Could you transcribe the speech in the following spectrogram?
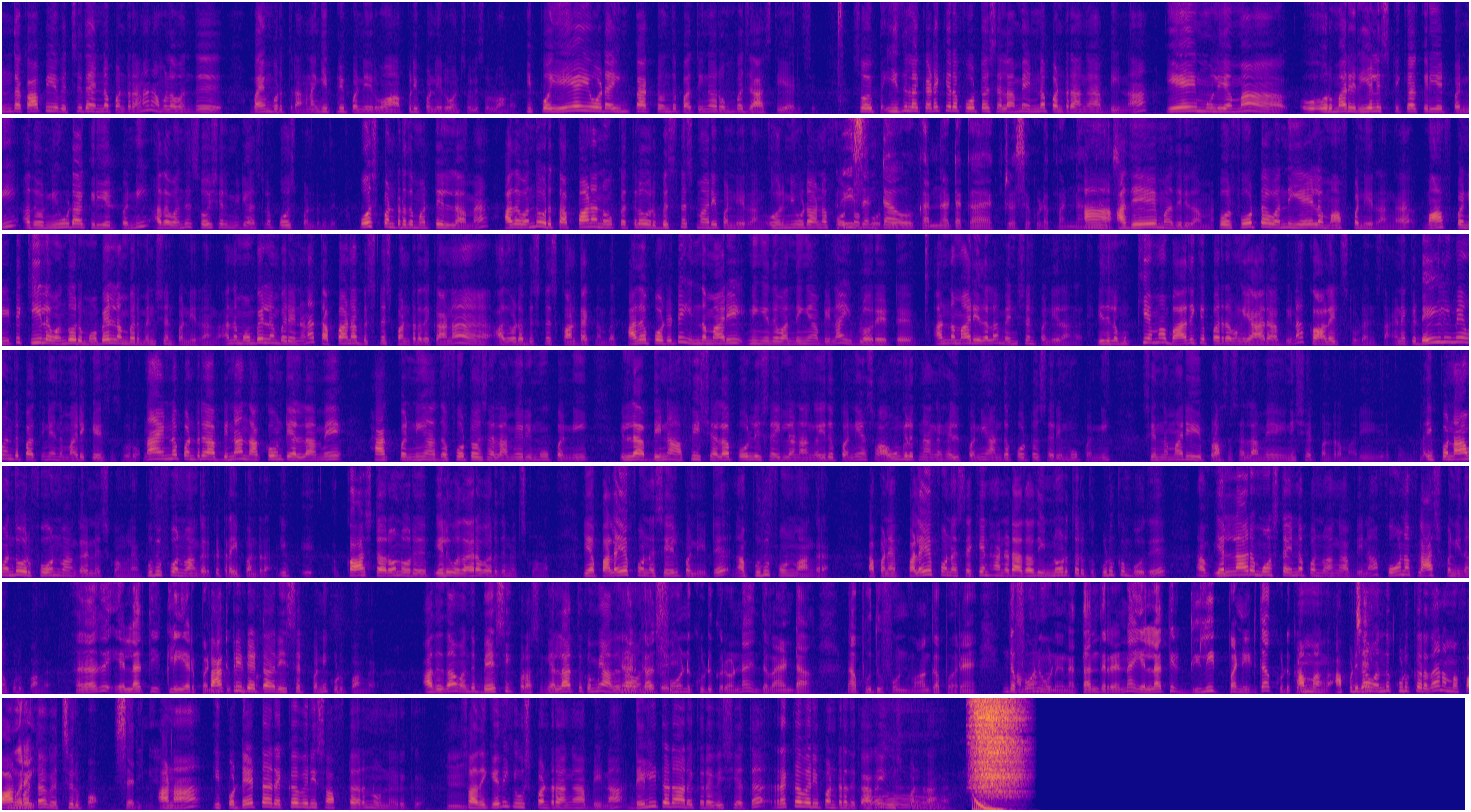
அந்த காப்பியை வச்சு தான் என்ன பண்ணுறாங்கன்னா நம்மளை வந்து பயமுறுத்துறாங்க. நாங்கள் இப்படி பண்ணிடுவோம் அப்படி பண்ணிடுவோம்னு சொல்லி சொல்லுவாங்க. இப்போ ஏஐயோட இம்பேக்ட் வந்து பார்த்திங்கன்னா ரொம்ப ஜாஸ்தி ஆயிடுச்சு ஸோ இப்போ இதில் கிடைக்கிற ஃபோட்டோஸ் எல்லாமே என்ன பண்ணுறாங்க அப்படின்னா ஏஐ மூலியமாக ஒரு மாதிரி ரியலிஸ்டிக்காக கிரியேட் பண்ணி அதை ஒரு நியூடாக கிரியேட் பண்ணி அதை வந்து சோஷியல் மீடியாஸில் போஸ்ட் பண்ணுறது போஸ்ட் பண்ணுறது மட்டும் இல்லாமல் அதை வந்து ஒரு தப்பான நோக்கத்தில் ஒரு பிஸ்னஸ் மாதிரி பண்ணிடுறாங்க. ஒரு நியூடான ஃபோட்டோ கர்நாடகா ஆக்ட்ரஸை கூட ஆ பண்ணாங்க அதே மாதிரி தான் இப்போ ஒரு ஃபோட்டோ வந்து ஏல மாஃப் பண்ணிடுறாங்க. மாஃப் பண்ணிட்டு கீழே வந்து ஒரு மொபைல் நம்பர் மென்ஷன் பண்ணிடுறாங்க. அந்த மொபைல் நம்பர் என்னன்னா தப்பான பிஸ்னஸ் பண்ணுறதுக்கான அதோட பிஸ்னஸ் காண்டாக்ட் நம்பர் அதை போட்டுட்டு இந்த மாதிரி நீங்கள் இது வந்தீங்க அப்படின்னா இவ்வளோ ரேட்டு அந்த மாதிரி இதெல்லாம் மென்ஷன் பண்ணிடுறாங்க. இதில் முக்கியமாக பாதிக்கப்படுறவங்க யார் அப்படின்னா காலேஜ் ஸ்டூடெண்ட்ஸ் தான். எனக்கு டெய்லியுமே வந்து பார்த்தீங்கன்னா இந்த மாதிரி கேசஸ் வரும். நான் என்ன பண்ணுறேன் அப்படின்னா அந்த அக்கௌண்ட் எல்லாமே ஹேக் பண்ணி அந்த ஃபோட்டோஸ் எல்லாமே ரிமூவ் பண்ணி இல்லை அப்படின்னா அஃபிஷியலாக போலீஸ் சைடில் நாங்கள் இது பண்ணி ஸோ அவங்களுக்கு நாங்கள் ஹெல்ப் பண்ணி அந்த ஃபோட்டோஸை ரிமூவ் பண்ணி ஸோ இந்த மாதிரி ப்ராசஸ் எல்லாமே இனிஷியேட் பண்ணுற மாதிரி இருக்குங்க. இப்போ நான் வந்து ஒரு ஃபோன் வாங்குறேன்னு வச்சுக்கோங்களேன். புது ஃபோன் வாங்குறதுக்கு ட்ரை பண்ணுறேன் இப் காஸ்ட் அரௌண்ட் ஒரு எழுபதாயிரம் வருதுன்னு வச்சுக்கோங்க. என் பழைய ஃபோனை சேல் பண்ணிவிட்டு நான் புது ஃபோன் வாங்குறேன். அப்போ நான் பழைய ஃபோனை செகண்ட் ஹேண்டடாக அதாவது இன்னொருத்தருக்கு கொடுக்கும்போது எல்லாரும் மோஸ்ட்டாக என்ன பண்ணுவாங்க அப்படின்னா ஃபோனை ஃப்ளாஷ் பண்ணி தான் கொடுப்பாங்க. அதாவது எல்லாத்தையும் கிளியர் ஃபேக்ட்ரி பண்ணிட்டு டேட்டா ரீசெட் பண்ணி கொடுப்பாங்க. அதுதான் வந்து பேசிக் ப்ராசஸ் எல்லாத்துக்குமே அதுதான் வந்து. ஃபோனு கொடுக்குறோன்னா இந்த வேண்டாம் நான் புது ஃபோன் வாங்க போகிறேன் இந்த ஃபோனு உனக்கு நான் தந்துடுறேன்னா எல்லாத்தையும் delete பண்ணிட்டு தான் கொடுக்கணும். ஆமாங்க. அப்படிதான் வந்து கொடுக்கறத நம்ம ஃபார்மேட்டா வச்சிருப்போம். சரிங்க. ஆனா இப்போ டேட்டா ரெக்கவரி சாஃப்ட்வேர்னு ஒன்று இருக்கு. ம். ஸோ அதுக்கு எதுக்கு யூஸ் பண்றாங்க அப்படின்னா டெலிட்டடா இருக்கிற விஷயத்த ரெக்கவரி பண்றதுக்காக யூஸ் பண்றாங்க.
